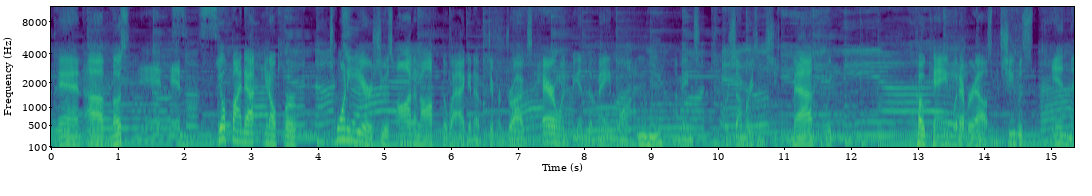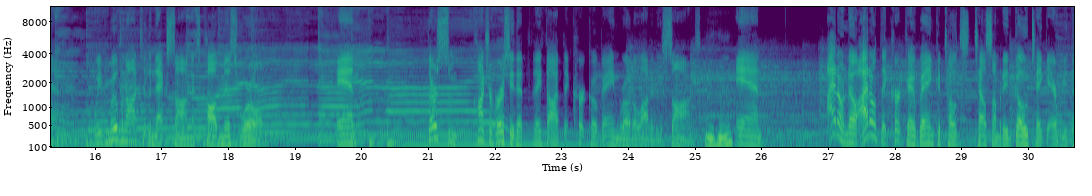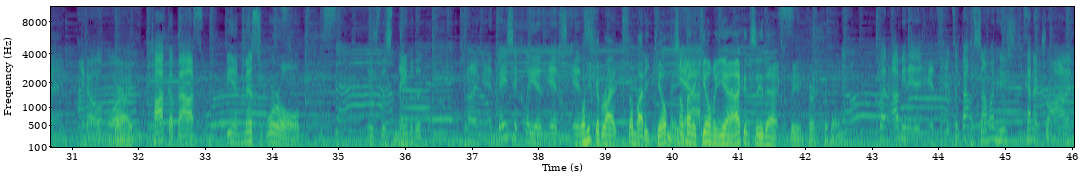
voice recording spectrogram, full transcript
And uh, most, and you'll find out, you know, for 20 years she was on and off the wagon of different drugs, heroin being the main one. Mm-hmm. I mean, for some reason, she meth, with cocaine, whatever else, but she was in that. We're moving on to the next song. It's called Miss World. And there's some controversy that they thought that Kurt Cobain wrote a lot of these songs. Mm-hmm. And I don't know. I don't think Kurt Cobain could tell, tell somebody to go take everything, you know, or Right. talk about being Miss World. is this name of the thing, and basically it, it's it's. Well, he could write "Somebody Kill Me." Somebody Yeah. kill me. Yeah, I can see that being Kurt Cobain. But I mean, it, it's it's about someone who's kind of drowning,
